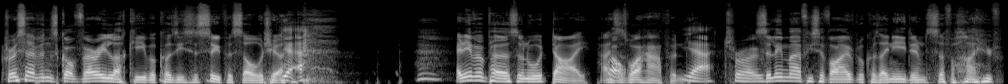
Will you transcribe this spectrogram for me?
Chris Evans got very lucky because he's a super soldier. Yeah, Any other person would die, as Well, is what happened. yeah, true. Cillian Murphy survived because they need him to survive.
